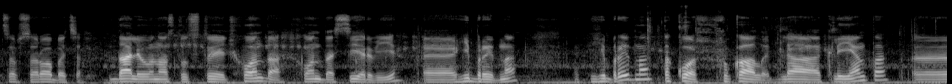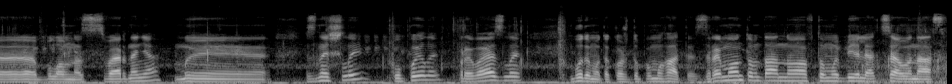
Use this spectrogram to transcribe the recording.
це все робиться. Далі у нас тут стоїть Honda, Honda CR-V, е, гібридна. Гібридна також шукали для клієнта. Е, було в нас звернення. Ми знайшли, купили, привезли. Будемо також допомагати з ремонтом даного автомобіля. Це у нас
